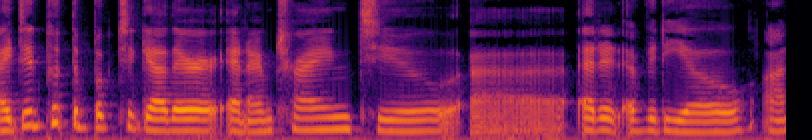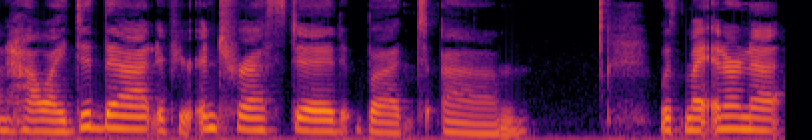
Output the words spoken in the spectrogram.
I did put the book together and I'm trying to uh, edit a video on how I did that if you're interested. But um, with my internet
